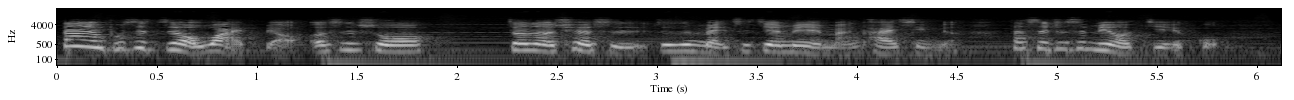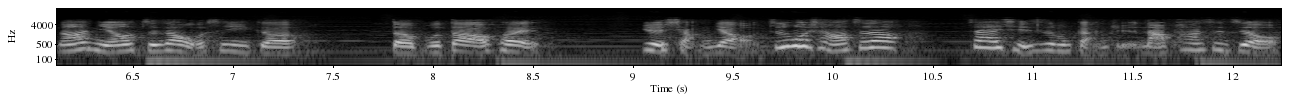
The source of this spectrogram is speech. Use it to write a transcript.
当然不是只有外表，而是说真的确实就是每次见面也蛮开心的，但是就是没有结果。然后你又知道我是一个得不到会越想要，就是我想要知道在一起是什么感觉，哪怕是只有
